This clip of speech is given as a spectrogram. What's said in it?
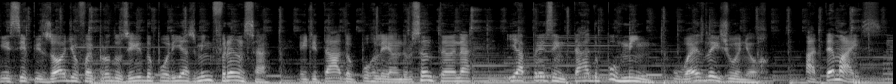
Esse episódio foi produzido por Yasmin França, editado por Leandro Santana e apresentado por mim, Wesley Júnior. Até mais!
